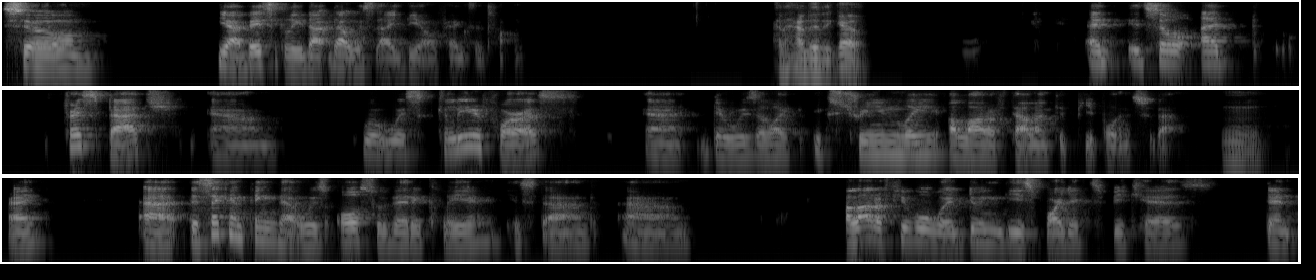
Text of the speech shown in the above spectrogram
so, yeah, basically that, that was the idea of Exit Fund. And how did it go? And so at first batch, um, what was clear for us, uh, there was a, like extremely a lot of talented people in Sudan, mm. right? Uh, the second thing that was also very clear is that um, a lot of people were doing these projects because then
